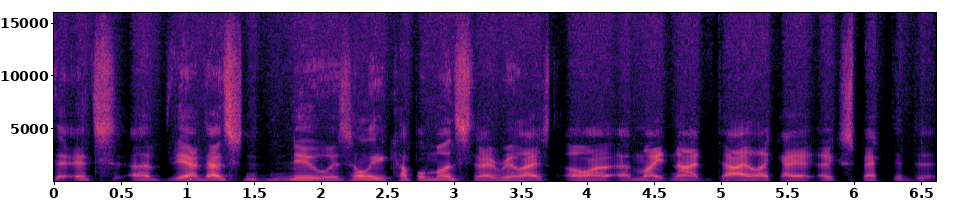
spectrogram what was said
it's uh, yeah that's new it's only a couple months that i realized oh I, I might not die like i expected to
